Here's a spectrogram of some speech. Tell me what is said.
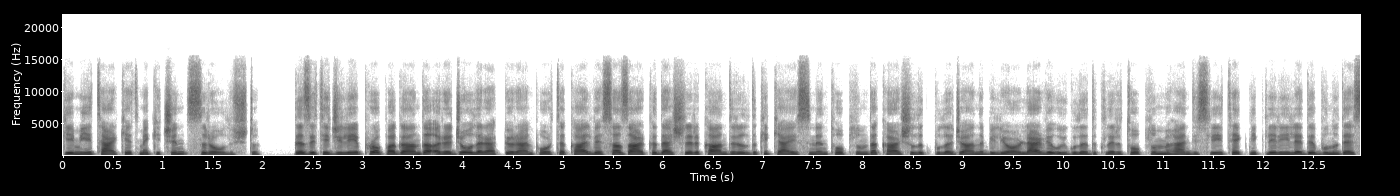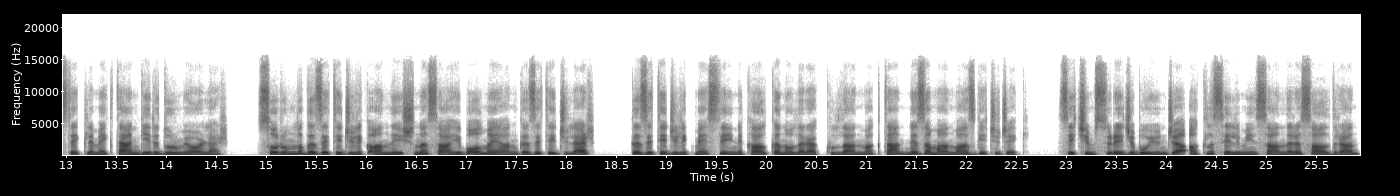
gemiyi terk etmek için sıra oluştu. Gazeteciliği propaganda aracı olarak gören Portakal ve Saz arkadaşları kandırıldık hikayesinin toplumda karşılık bulacağını biliyorlar ve uyguladıkları toplum mühendisliği teknikleriyle de bunu desteklemekten geri durmuyorlar. Sorumlu gazetecilik anlayışına sahip olmayan gazeteciler, gazetecilik mesleğini kalkan olarak kullanmaktan ne zaman vazgeçecek? Seçim süreci boyunca aklı selim insanlara saldıran,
